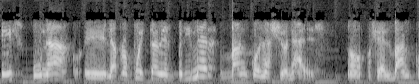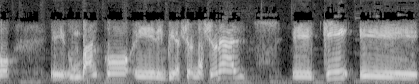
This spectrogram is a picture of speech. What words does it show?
es una eh, la propuesta del primer banco nacional, ¿no? O sea, el banco eh, un banco eh, de inspiración nacional eh, que eh,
